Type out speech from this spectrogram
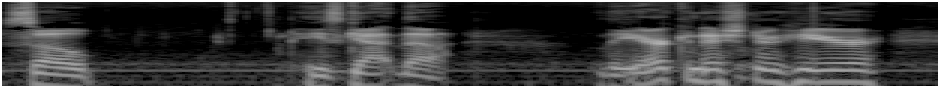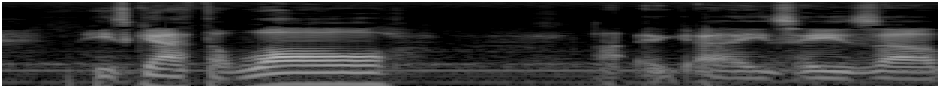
So he's got the the air conditioner here. He's got the wall. Uh, uh, he's he's uh,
